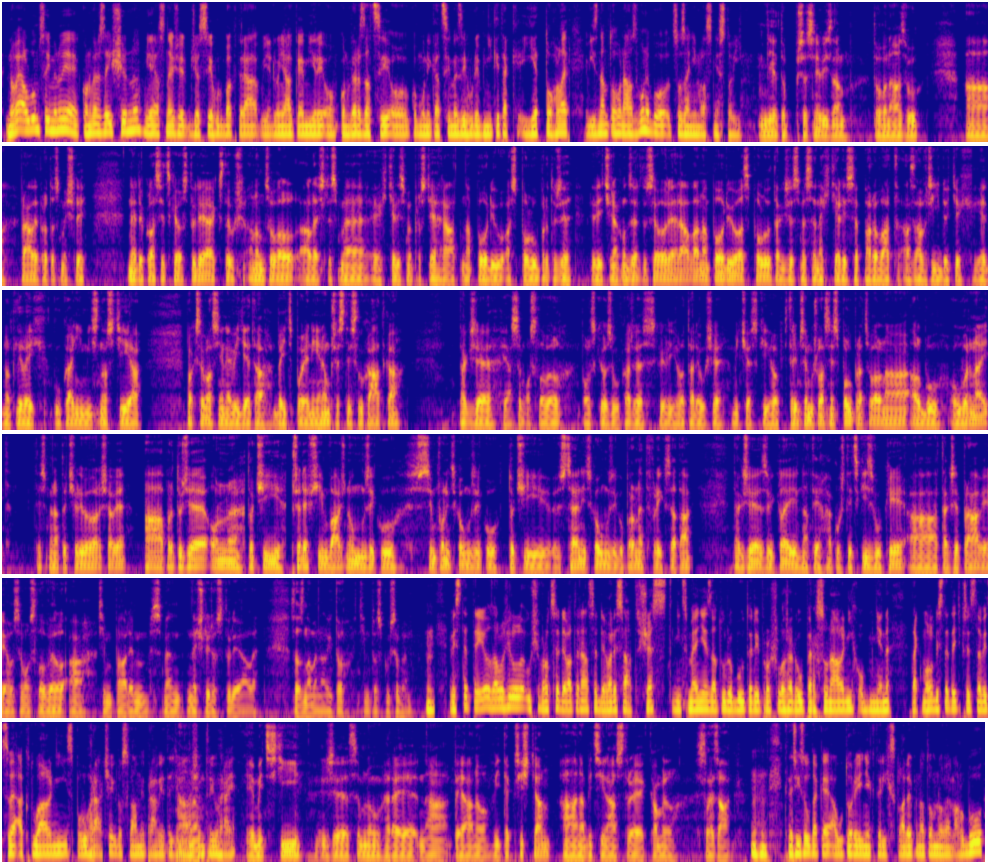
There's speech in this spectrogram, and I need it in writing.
Nové album se jmenuje Conversation. Je jasné, že jazz je hudba, která je do nějaké míry o konverzaci, o komunikaci mezi hudebníky. Tak je tohle význam toho názvu, nebo co za ním vlastně stojí? Je to přesně význam toho názvu a právě proto jsme šli ne do klasického studia, jak jste už anoncoval, ale šli jsme, chtěli jsme prostě hrát na pódiu a spolu, protože většina koncertů se odehrává na pódiu a spolu, takže jsme se nechtěli separovat a zavřít do těch jednotlivých koukaní místností a pak se vlastně nevidět a být spojený jenom přes ty sluchátka. Takže já jsem oslovil polského zvukaře, skvělého Tadeuše Mičeskýho, s kterým jsem už vlastně spolupracoval na albu Overnight, ty jsme natočili ve Varšavě. A protože on točí především vážnou muziku, symfonickou muziku, točí scénickou muziku pro Netflix a tak, takže je zvyklý na ty akustické zvuky a takže právě jeho jsem oslovil a tím pádem jsme nešli do studia, ale zaznamenali to tímto způsobem. Hm. Vy jste trio založil už v roce 1996, nicméně za tu dobu tedy prošlo řadou personálních obměn, tak mohl byste teď představit své aktuální spoluhráče, kdo s vámi právě teď ano, na našem triu hraje? Je mi ctí, že se mnou hraje na piano Vítek Křišťan a na bicí nástroje Kamil Slezák. Mm-hmm. Kteří jsou také autory některých skladeb na tom novém albu.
